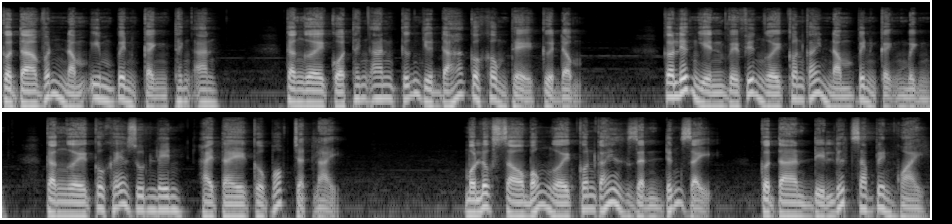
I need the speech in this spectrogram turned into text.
Cô ta vẫn nằm im bên cạnh Thanh An Cả người của Thanh An cứng như đá cô không thể cử động. Cô liếc nhìn về phía người con gái nằm bên cạnh mình. Cả người cô khẽ run lên, Hai tay cô bóp chặt lại. Một lúc sau bóng người con gái dần đứng dậy. Cô ta đi lướt ra bên ngoài.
